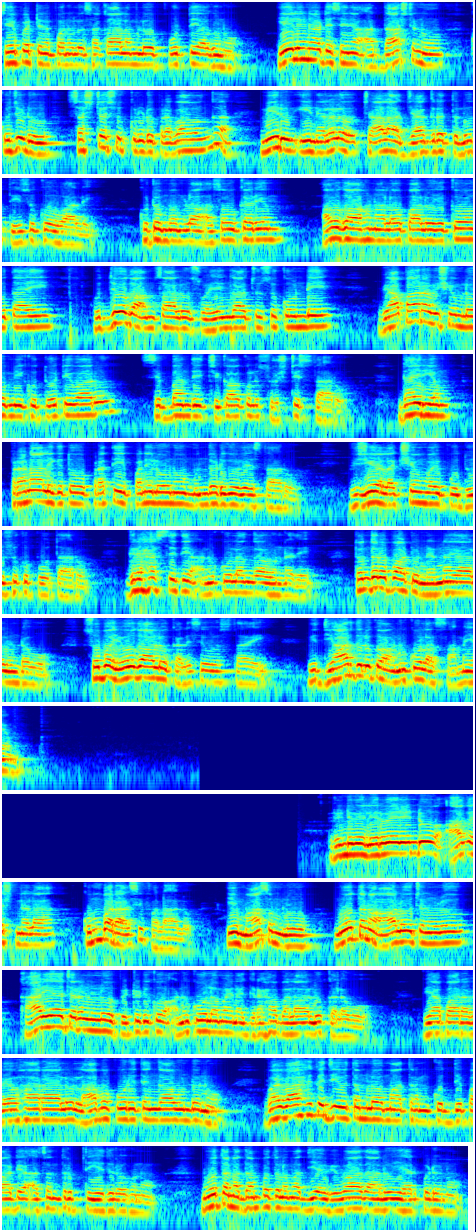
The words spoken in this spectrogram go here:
చేపట్టిన పనులు సకాలంలో పూర్తి అగును ఏలినాటి శని అర్ధాష్టను కుజుడు షష్ఠ శుక్రుడు ప్రభావంగా మీరు ఈ నెలలో చాలా జాగ్రత్తలు తీసుకోవాలి. కుటుంబంలో అసౌకర్యం అవగాహన లోపాలు ఎక్కువవుతాయి. ఉద్యోగ అంశాలు స్వయంగా చూసుకోండి. వ్యాపార విషయంలో మీకు తోటివారు సిబ్బంది చికాకులు సృష్టిస్తారు. ధైర్యం ప్రణాళికతో ప్రతి పనిలోనూ ముందడుగు వేస్తారు. విజయ లక్ష్యం వైపు దూసుకుపోతారు. గ్రహస్థితి అనుకూలంగా ఉన్నది. తొందరపాటు నిర్ణయాలుండవు. శుభయోగాలు కలిసి వస్తాయి. విద్యార్థులకు అనుకూల సమయం. రెండు వేల ఇరవై రెండు ఆగస్టు నెల కుంభరాశి ఫలాలు. ఈ మాసంలో నూతన ఆలోచనలు కార్యాచరణలో పెట్టుడికు అనుకూలమైన గ్రహ బలాలు కలవు. వ్యాపార వ్యవహారాలు లాభపూరితంగా ఉండును. వైవాహిక జీవితంలో మాత్రం కొద్దిపాటి అసంతృప్తి ఎదురగును. నూతన దంపతుల మధ్య వివాదాలు ఏర్పడును.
